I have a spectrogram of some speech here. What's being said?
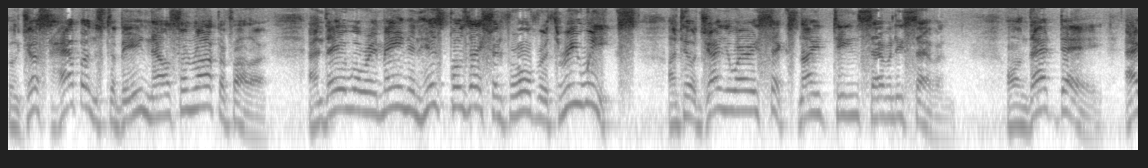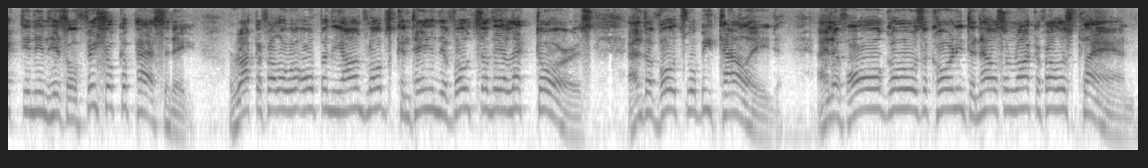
who just happens to be Nelson Rockefeller, and they will remain in his possession for over three weeks until January 6, 1977. On that day, acting in his official capacity, Rockefeller will open the envelopes containing the votes of the electors, and the votes will be tallied and if all goes according to Nelson Rockefeller's plan,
